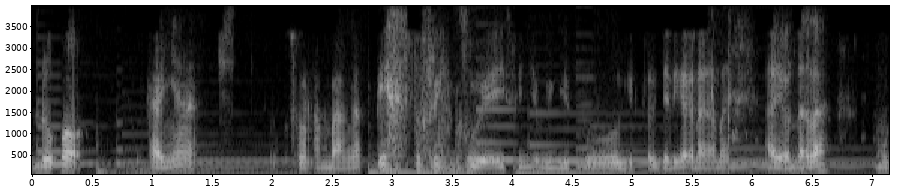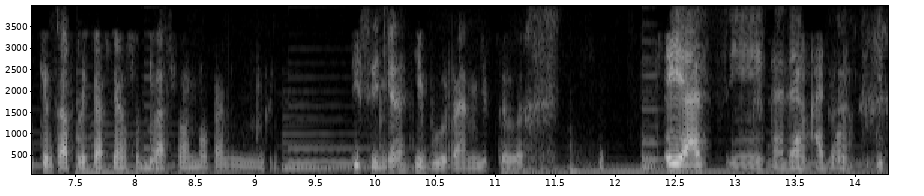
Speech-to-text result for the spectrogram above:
duh kok kayaknya suram banget ya story gue isinya begitu gitu jadi kadang-kadang ayo udahlah mungkin ke aplikasi yang sebelah sono kan isinya hiburan gitu Iya sih, kadang-kadang gitu.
